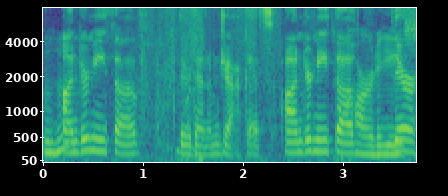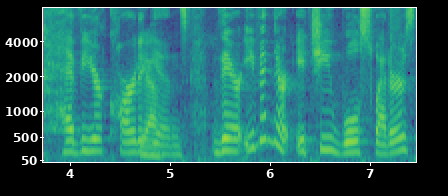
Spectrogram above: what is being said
Mm-hmm. underneath of their denim jackets, underneath of Cardies. their heavier cardigans, their even their itchy wool sweaters.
